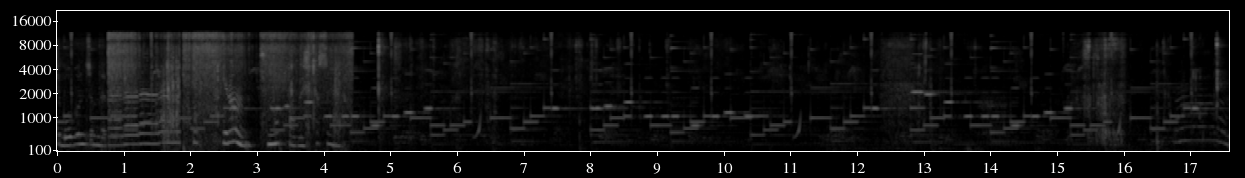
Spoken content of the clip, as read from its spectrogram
45분쯤 됐 라라라라 쿠키랑 주먹밥을 시켰습니다 음.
